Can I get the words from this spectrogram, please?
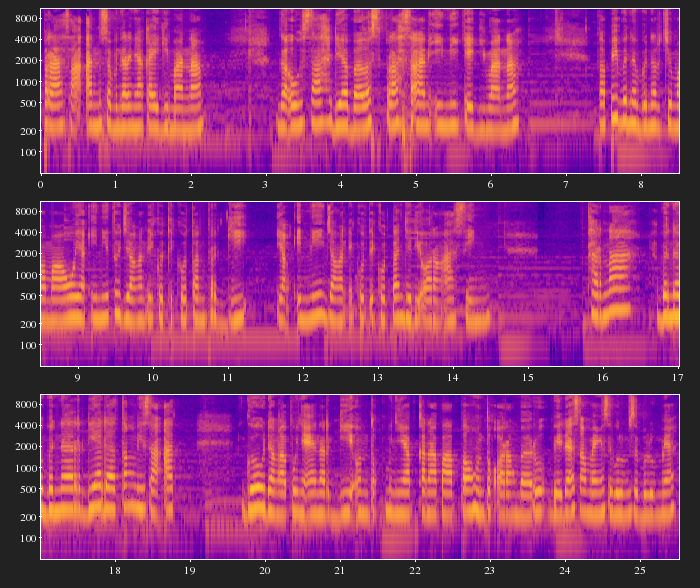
perasaan sebenarnya kayak gimana. Nggak usah dia balas perasaan ini kayak gimana tapi bener-bener cuma mau yang ini tuh jangan ikut-ikutan pergi yang ini jangan ikut-ikutan jadi orang asing. Karena bener-bener dia datang di saat gue udah gak punya energi untuk menyiapkan apa-apa untuk orang baru, beda sama yang sebelum-sebelumnya.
